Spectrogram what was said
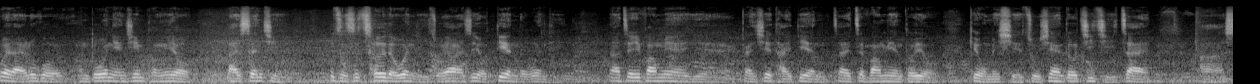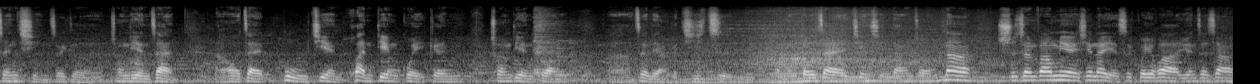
未来如果很多年轻朋友来申请，不只是车的问题，主要还是有电的问题。那这一方面也感谢台电在这方面都有给我们协助，现在都积极在啊申请这个充电站，然后在部件换电柜跟充电桩。啊，这两个机制我们都在进行当中。那时程方面，现在也是规划，原则上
